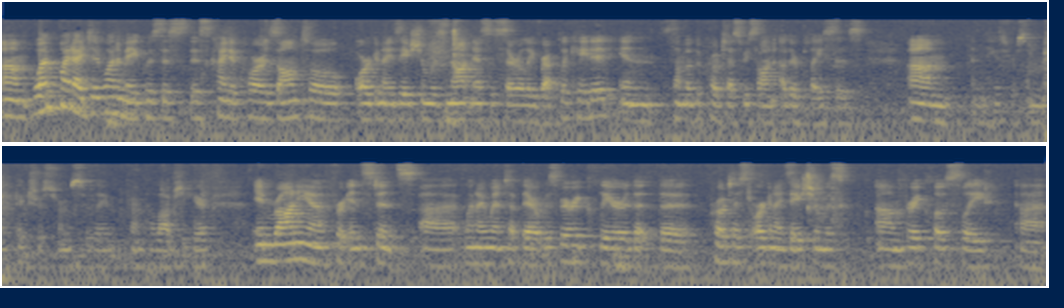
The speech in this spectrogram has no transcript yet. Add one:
Um, one point I did want to make was this, this kind of horizontal organization was not necessarily replicated in some of the protests we saw in other places. Um, and here's some of my pictures from Halabja here. In Rania, for instance, uh, when I went up there, it was very clear that the protest organization was um, very closely, uh,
